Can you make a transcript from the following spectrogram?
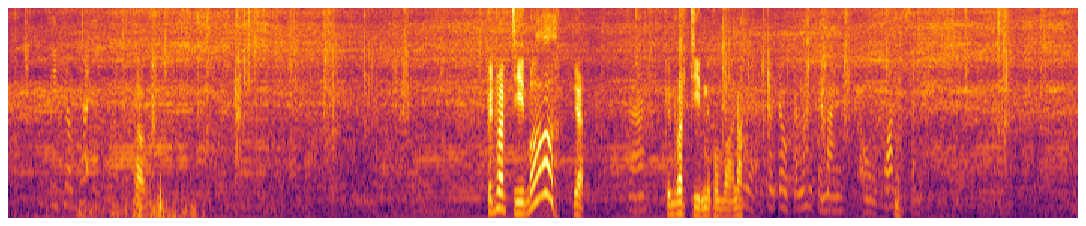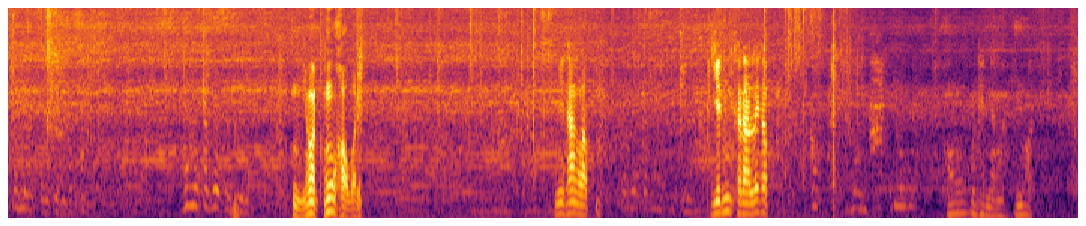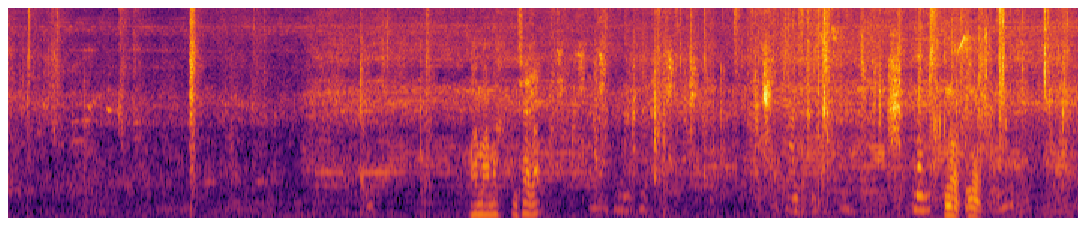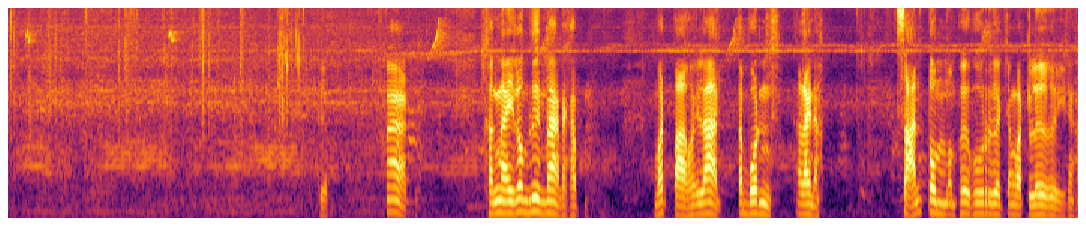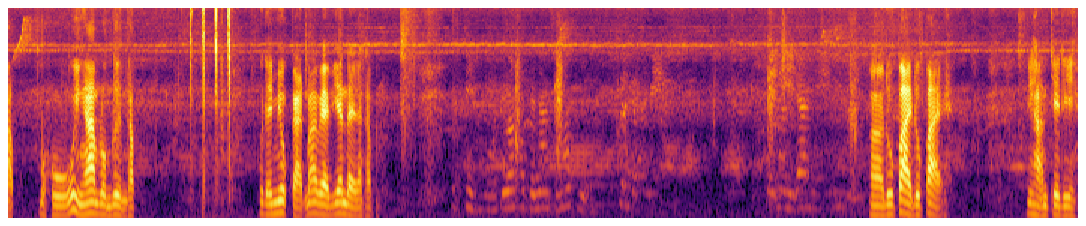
สีเขียวพระอินทร์ครับ เป็นวัดจีนบ่เนี่ยจ้า เป็นวัดจีนเนี่ยผมว่าเนาะเจ้ากำลังจะนั่งเอาข้อนสั่งมันคนอินไปสั่งมันมันจะเรียนอินนีฮอดหูเขาบ่ดิมีทางลับ เย็นขนาดเลยครับ เกือบมาก ข้างในร่มรื่นมากนะครับ วัดป่าห้วยลาดตำบลอะไรนะสารตมอำเภอภูเรือจังหวัดเลยนะครับโอ้โหงามร่มรื่นครับ ผู้ใดมีโอกาสมาแวะเวียนได้นะครับอ่าดูป้ายดูป้ายวิหารเจดีย์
